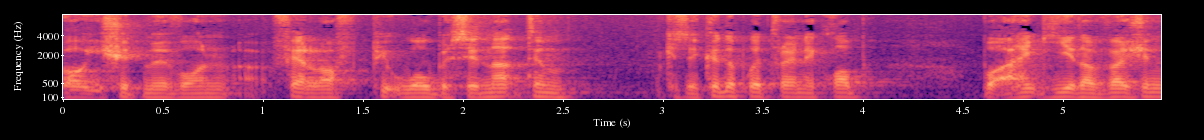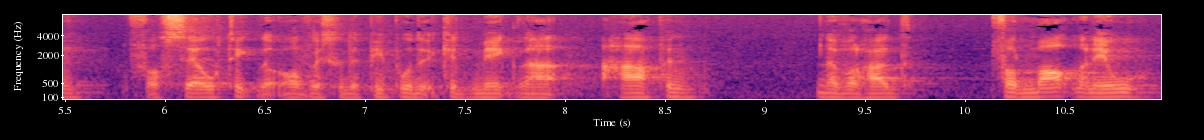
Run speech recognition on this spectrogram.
oh, you should move on. Fair enough, people will be saying that to him because he could have played for any club. But I think he had a vision for Celtic that obviously the people that could make that happen never had. For Martin O'Neill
